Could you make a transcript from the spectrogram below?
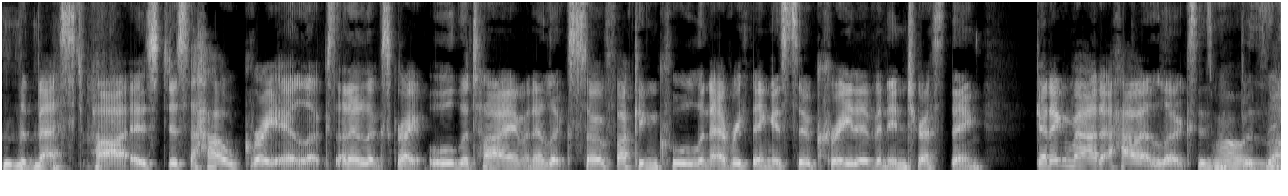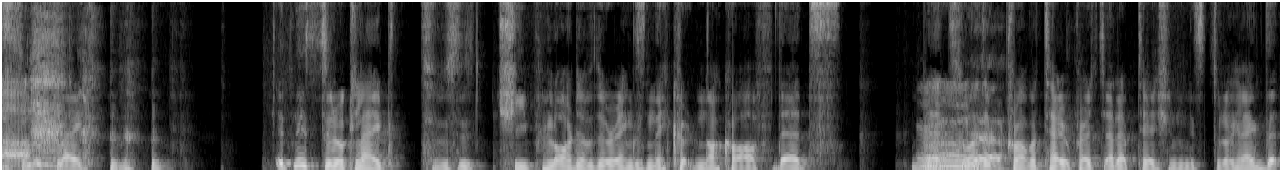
the best part is just how great it looks, and it looks great all the time, and it looks so fucking cool, and everything is so creative and interesting. Getting mad at how it looks is No, it needs to look like. it needs to look like the cheap Lord of the Rings nick- knockoff. That's that's what Yeah. a proper Terry Pratchett adaptation needs to look like. The,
